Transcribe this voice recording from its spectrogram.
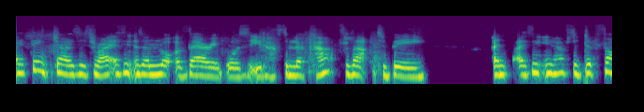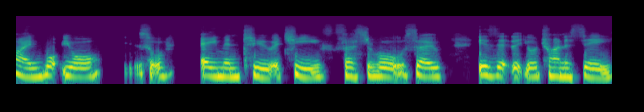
I think Jazz is right. I think there's a lot of variables that you'd have to look at for that to be and I think you'd have to define what you're sort of aiming to achieve first of all. So, is it that you're trying to see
